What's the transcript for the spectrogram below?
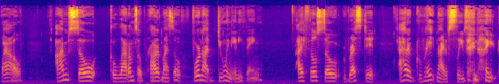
wow, I'm so glad. I'm so proud of myself for not doing anything. I feel so rested. I had a great night of sleep that night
